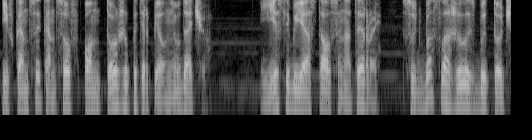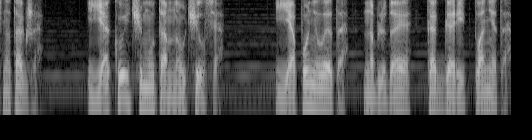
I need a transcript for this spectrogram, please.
и в конце концов он тоже потерпел неудачу. Если бы я остался на Терре, судьба сложилась бы точно так же. Я кое-чему там научился. Я понял это, наблюдая, как горит планета.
